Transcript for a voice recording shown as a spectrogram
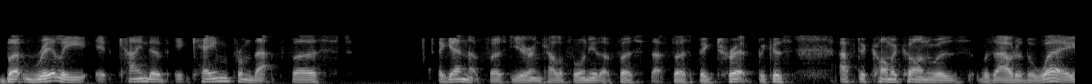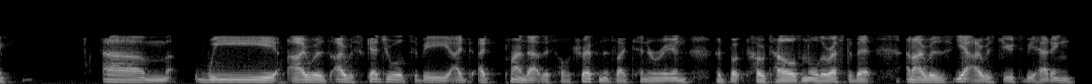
But really it kind of it came from that first again that first year in California, that first that first big trip, because after Comic Con was was out of the way, um, we I was I was scheduled to be I I planned out this whole trip and this itinerary and had booked hotels and all the rest of it, and I was yeah I was due to be heading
